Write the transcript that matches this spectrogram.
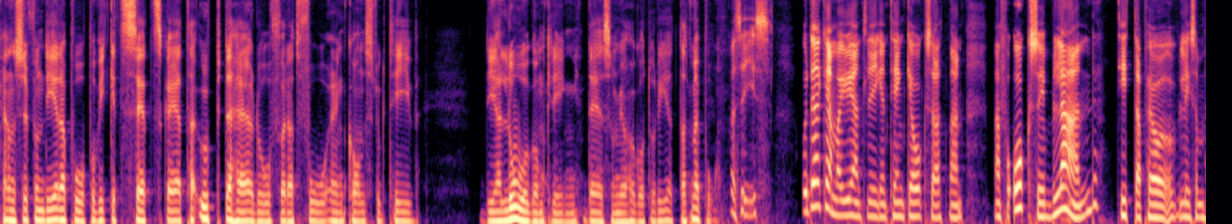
kanske fundera på på vilket sätt ska jag ta upp det här då för att få en konstruktiv dialog omkring det som jag har gått och retat mig på. Precis. Och där kan man ju egentligen tänka också att man, man får också ibland titta på liksom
